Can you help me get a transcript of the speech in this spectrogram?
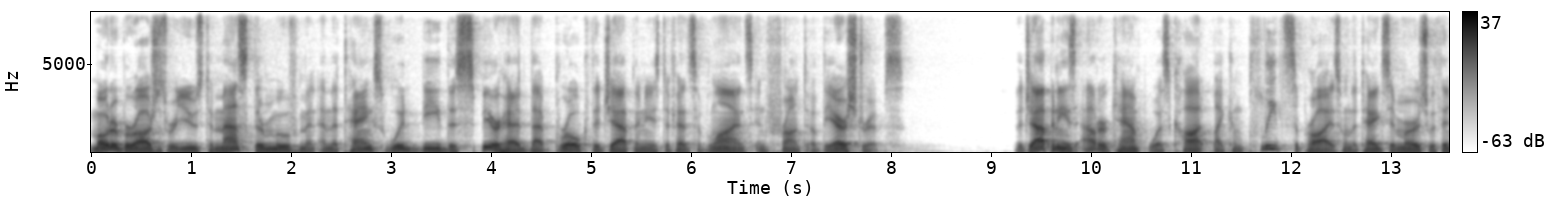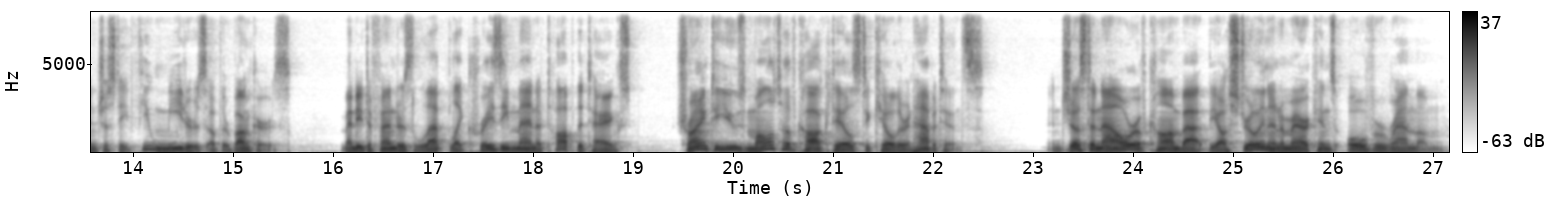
Motor barrages were used to mask their movement, and the tanks would be the spearhead that broke the Japanese defensive lines in front of the airstrips. The Japanese outer camp was caught by complete surprise when the tanks emerged within just a few meters of their bunkers. Many defenders leapt like crazy men atop the tanks, trying to use Molotov cocktails to kill their inhabitants. In just an hour of combat, the Australian and Americans overran them.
